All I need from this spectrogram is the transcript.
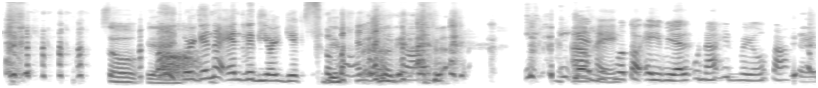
So, yeah. We're gonna end with your gifts. So, Gift- bahala. Okay. I- I-edit Okay. mo to, Amiel. Unahin mo yung sa akin.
